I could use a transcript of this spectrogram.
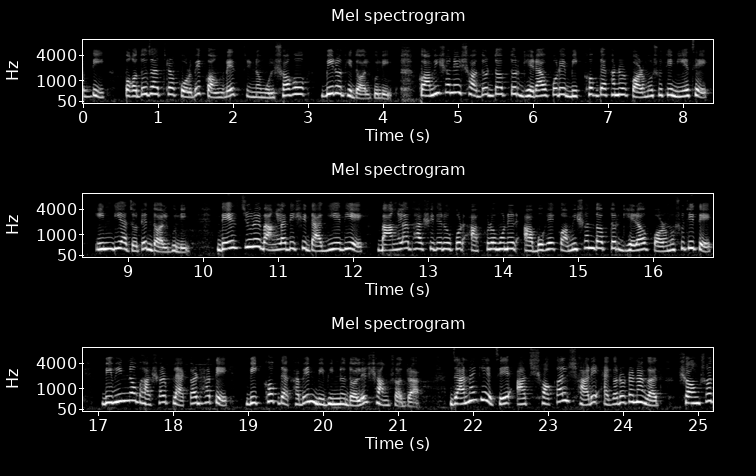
অবধি পদযাত্রা করবে কংগ্রেস, তৃণমূল সহ বিরোধী দলগুলি। কমিশনের সদর দপ্তর ঘেরাও করে বিক্ষোভ দেখানোর কর্মসূচি নিয়েছে ইন্ডিয়া জোটের দলগুলি। দেশ জুড়ে বাংলাদেশি দাগিয়ে দিয়ে বাংলা ভাষীদের উপর আক্রমণের আবহে কমিশন দপ্তর ঘেরাও কর্মসূচিতে বিভিন্ন ভাষার প্ল্যাকার্ড হাতে বিক্ষোভ দেখাবেন বিভিন্ন দলের সাংসদরা। জানা গিয়েছে, আজ সকাল সাড়ে এগারোটা নাগাদ সংসদ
